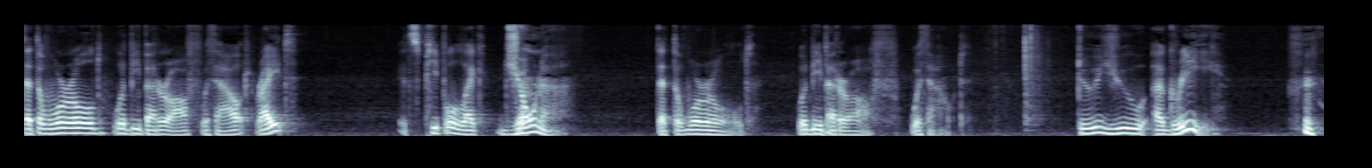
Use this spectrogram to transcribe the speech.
that the world would be better off without, right? It's people like Jonah that the world would be better off without. Do you agree?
